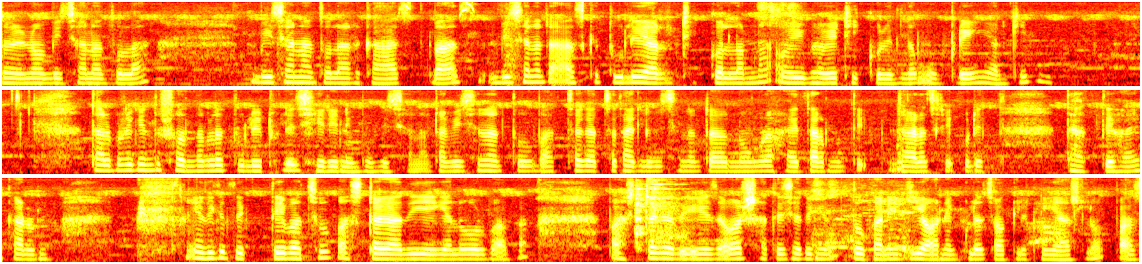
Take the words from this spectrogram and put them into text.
ধরে নাও বিছানা তোলা। বিছানা তোলার কাজ বাস। বিছানাটা আজকে তুলে আর ঠিক করলাম না, ওইভাবে ঠিক করে দিলাম উপরেই আর কি। তারপরে কিন্তু সন্ধ্যাবেলা তুলে ঠুলে ঝেড়ে নেব বিছানাটা। বিছানা তো বাচ্চা কাচ্চা থাকলে বিছানাটা নোংরা হয়, তার মধ্যে ঝাড়াঝাড়ি করে থাকতে হয়। কারণ এদিকে দেখতে পাচ্ছ পাঁচ টাকা দিয়ে গেল ওর বাবা। পাঁচ টাকা দিয়ে যাওয়ার সাথে সাথে কিন্তু দোকানে গিয়ে অনেকগুলো চকলেট নিয়ে আসলো। পাঁচ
